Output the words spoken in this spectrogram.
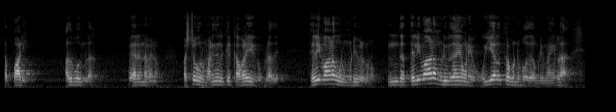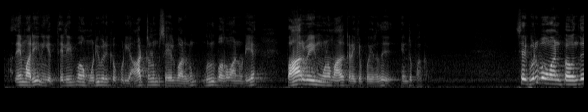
அப்பாடி அது போதும்ல. வேற என்ன வேணும்? ஃபஸ்ட்டு ஒரு மனிதனுக்கு கவலை இருக்கக்கூடாது. தெளிவான ஒரு முடிவு இருக்கணும். இந்த தெளிவான முடிவு தான் அவனை உயரத்தில் கொண்டு போகுது அப்படிம்பாங்களா அதே மாதிரி நீங்கள் தெளிவாக முடிவெடுக்கக்கூடிய ஆற்றலும் செயல்பாடுகளும் குரு பகவானுடைய பார்வையின் மூலமாக கிடைக்கப் போகிறது என்று பார்க்கணும் சரி குரு பகவான் இப்போ வந்து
